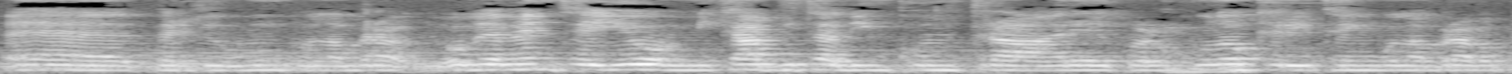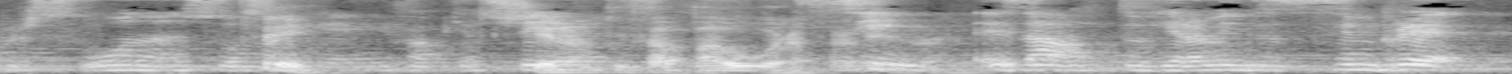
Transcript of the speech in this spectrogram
eh, perché comunque una brava... Ovviamente io mi capita di incontrare qualcuno Mhm. che ritengo una brava persona, insomma, Sì. che mi fa Che piacere. non ti fa paura, Sì, virgolette. esatto, chiaramente sempre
